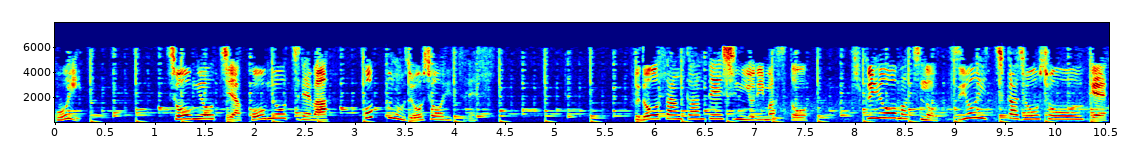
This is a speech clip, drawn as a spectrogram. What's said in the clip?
5位。商業地や工業地ではトップの上昇率です。不動産鑑定士によりますと菊陽町の強い地価上昇を受け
